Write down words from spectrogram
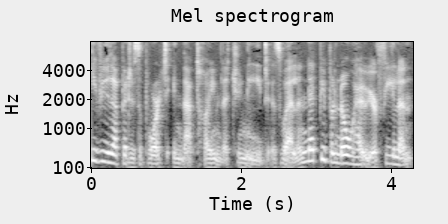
give you that bit of support in that time that you need as well and let people know how you're feeling.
